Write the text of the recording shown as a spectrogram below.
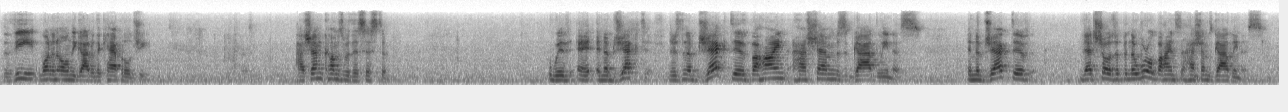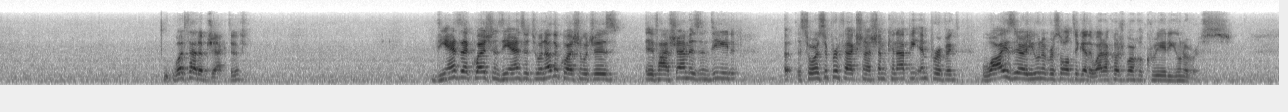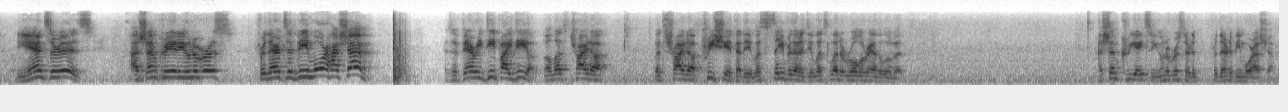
the one and only God with a capital G. Hashem comes with a system, with a, an objective. There's an objective behind Hashem's godliness, an objective that shows up in the world behind Hashem's godliness. What's that objective? The answer to that question is the answer to another question, which is if Hashem is indeed Uh, the source of perfection, Hashem cannot be imperfect. Why is there a universe altogether? Why did Hakadosh Baruch Hu create a universe? The answer is Hashem created a universe for there to be more Hashem. It's a very deep idea, but let's try to let's try to appreciate that idea. Let's savor that idea. Let's let it roll around a little bit. Hashem creates a universe there to, for there to be more Hashem.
